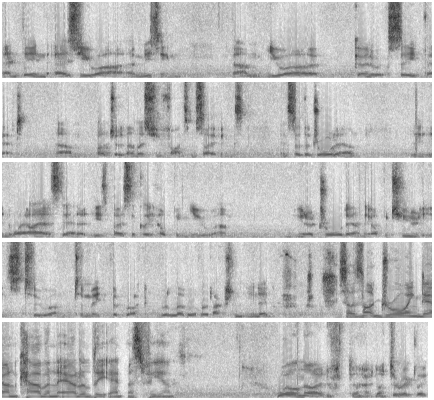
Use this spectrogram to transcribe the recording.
And then as you are emitting, um, you are going to exceed that um, budget unless you find some savings. And so the drawdown, in the way I understand it, is basically helping you um, you know draw down the opportunities to um, to meet the level of reduction you need. So it's not drawing down carbon out of the atmosphere. Well, no, no, not directly.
